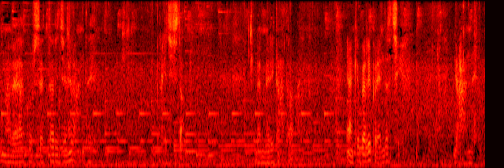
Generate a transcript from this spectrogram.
una vera corsetta rigenerante, perché ci sta, ben meritata e anche per riprenderci. Grande.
